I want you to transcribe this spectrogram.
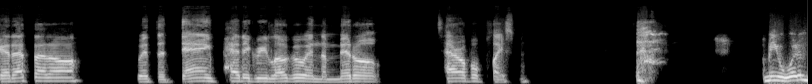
Querétaro with the dang pedigree logo in the middle. Terrible placement. I mean, what if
